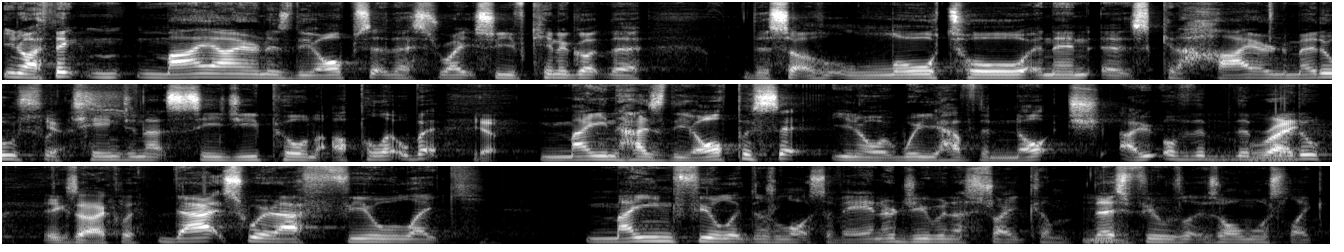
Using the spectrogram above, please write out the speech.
you know, I think my iron is the opposite of this, right? So you've kind of got the the sort of low toe and then it's kind of higher in the middle, so Yes. changing that CG, pulling it up a little bit. Yep. Mine has the opposite, you know, where you have the notch out of the, the right. middle. Exactly. That's where I feel like mine feel like there's lots of energy when I strike them. Mm. This feels like it's almost like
